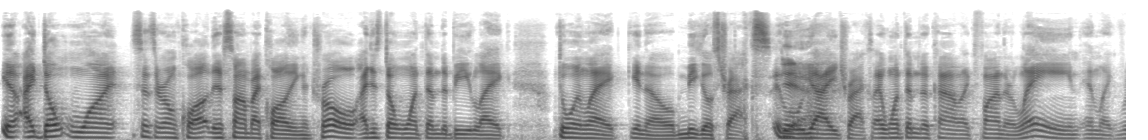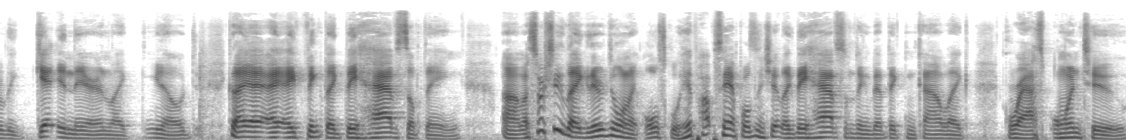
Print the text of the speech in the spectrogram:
You know, I don't want since they're on quality, they're signed by Quality and Control. I just don't want them to be like doing like you know Migos tracks and little Yeah. Yachty tracks. I want them to kind of like find their lane and like really get in there and like you know, because I, I I think like they have something. Um, especially like they're doing like old school hip hop samples and shit. Like they have something that they can kind of like grasp onto,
